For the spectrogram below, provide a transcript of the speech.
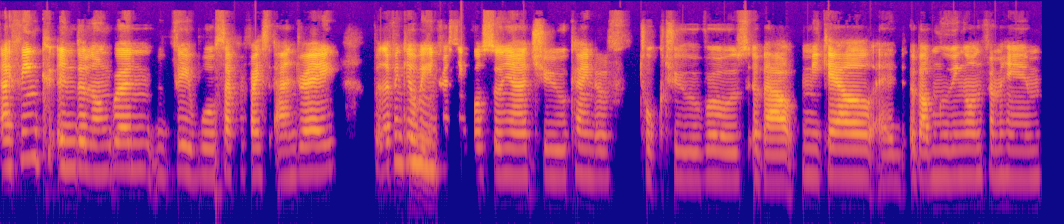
I think in the long run they will sacrifice Andre, but I think it'll be Mhm. interesting for Sonya to kind of talk to Rose about Mikhail and about moving on from him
